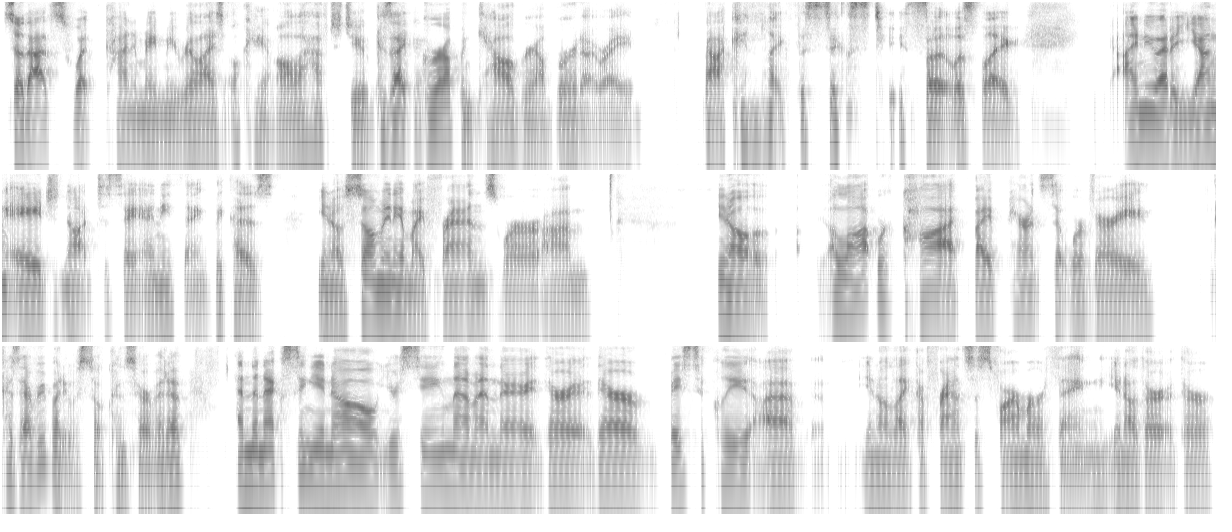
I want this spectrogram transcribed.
So that's what kind of made me realize, okay, all I have to do, because I grew up in Calgary, Alberta, right? Back in like the 60s. So it was like, I knew at a young age not to say anything because, you know, so many of my friends were, um, you know, a lot were caught by parents that were very because everybody was so conservative. And the next thing you know, you're seeing them and they're they're they're basically uh, you know like a Frances Farmer thing. You know, they're they're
